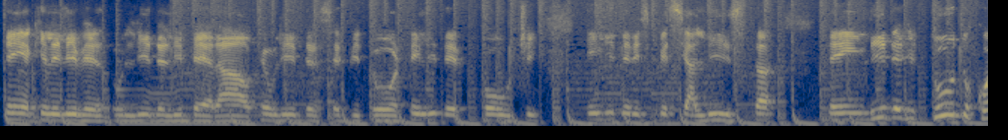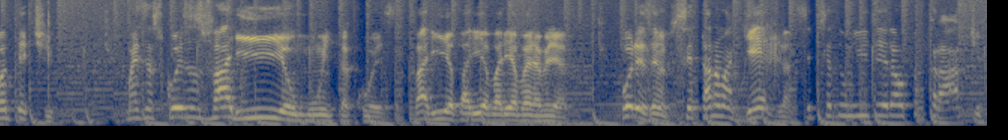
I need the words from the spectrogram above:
tem aquele líder, o líder liberal, tem o líder servidor, tem líder coaching, tem líder especialista tem líder de tudo quanto é tipo. Mas as coisas variam muita coisa. Varia, varia, varia, varia, varia. Por exemplo, você está numa guerra, você precisa de um líder autocrático.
